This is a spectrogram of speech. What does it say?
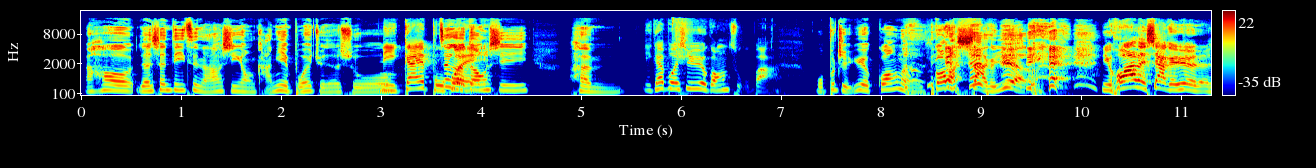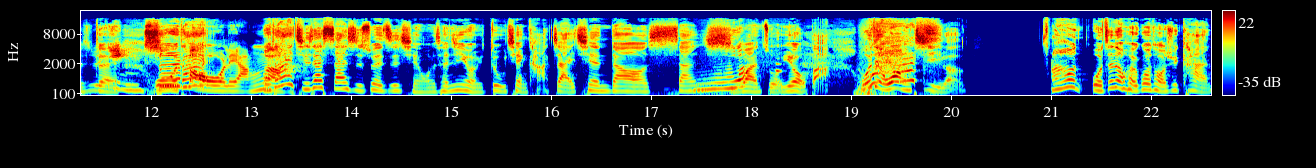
然后人生第一次拿到信用卡，你也不会觉得说你该不会这个东西很，你该不会是月光族吧？我不止月光了，我光到下个月了。你花了下个月的是不是对我大概卯粮啊我大？概其实，在三十岁之前，我曾经有一度欠卡债，欠到三十万左右吧，我有点忘记了。然后我真的回过头去看，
